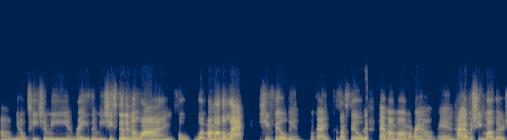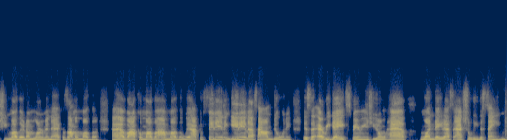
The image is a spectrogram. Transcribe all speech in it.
um, you know, teaching me and raising me. She stood in the line for what my mother lacked, she filled in okay? Because i still had my mom around and however she mothered she mothered. I'm learning that because i'm a mother. However i can mother i'm mother. Where i can fit in and get in that's how i'm doing it. It's an everyday experience. You don't have one day that's actually the same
